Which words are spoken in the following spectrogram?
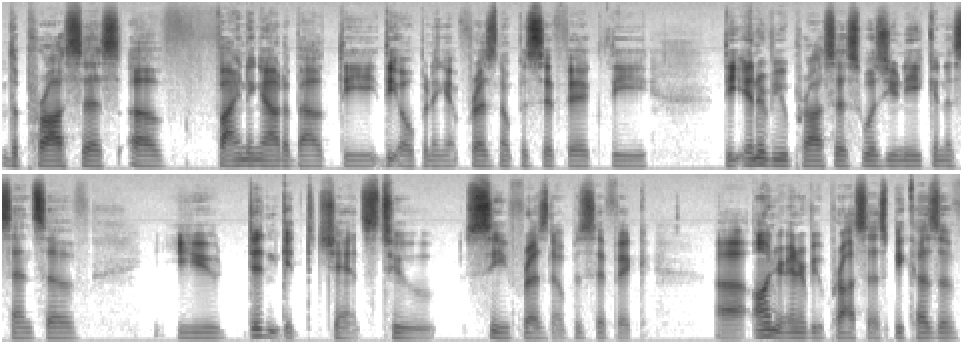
the process of finding out about the the opening at Fresno Pacific, the the interview process was unique in a sense of you didn't get the chance to see Fresno Pacific uh, on your interview process because of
